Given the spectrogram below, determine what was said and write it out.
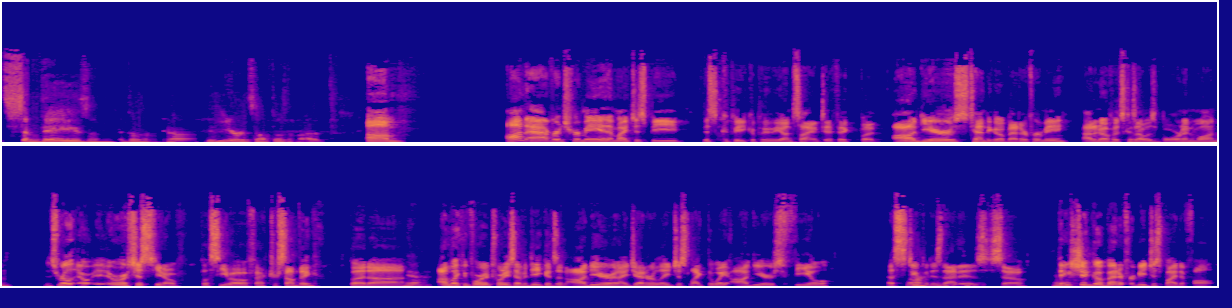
seven days, and it doesn't. You know, the year itself doesn't matter. Um, on average for me, and it might just be this could be completely unscientific, but odd years tend to go better for me. I don't know if it's because I was born in one. It's really, or, or it's just you know placebo effect or something. But uh, Yeah. I'm looking forward to 2017 because it's an odd year, and I generally just like the way odd years feel, as stupid as that is. So Yeah. things should go better for me just by default.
